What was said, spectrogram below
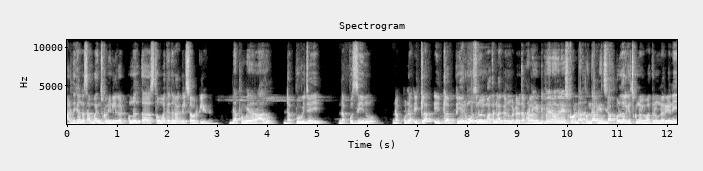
ఆర్థికంగా సంపాదించుకొని ఇల్లు కట్టుకున్నంత స్తోమత అయితే నాకు తెలిసి ఎవరికి లేదు డప్పు మీద రాదు. డప్పు విజయ్ డప్పు సీను డప్పు ఇట్లా ఇట్లా పేరు మోసిన వాళ్ళు మాత్రం నాకు కనబడ్డారు తప్ప ఇంటి పేరు వదిలేసుకొని డప్పుని తగ్గించి డప్పును తలిగించుకున్న వాళ్ళు మాత్రం ఉన్నారు కానీ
